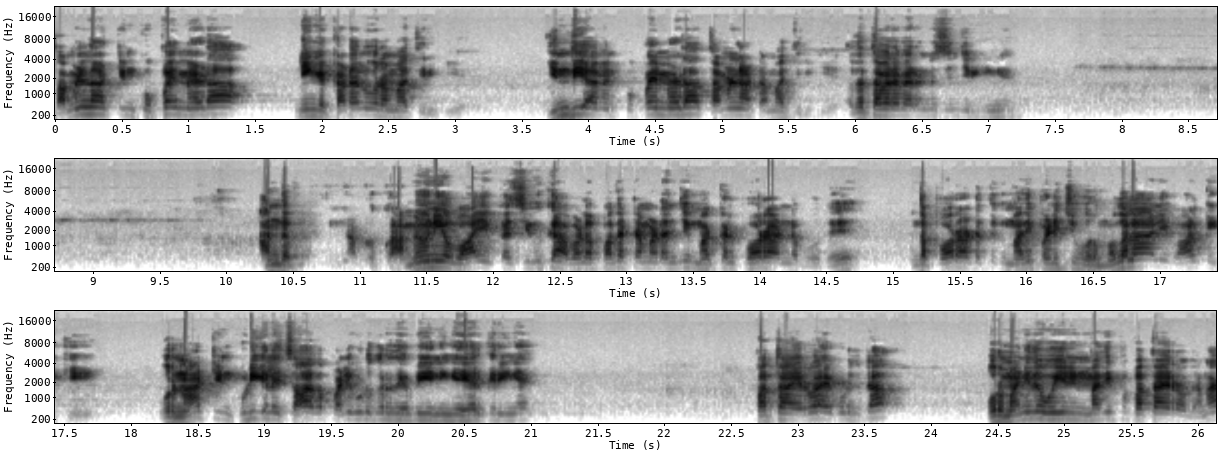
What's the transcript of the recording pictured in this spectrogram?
தமிழ்நாட்டின் குப்பை மேடா நீங்க கடலூரை மாத்திருக்கீங்க. இந்தியாவின் குப்பை மேடா தமிழ்நாட்டை மாத்திருக்கீங்க. அதை தவிர வேற என்ன செஞ்சிருக்கீங்க? அந்த அமோனிய வாயு கசிவுக்கு அவ்வளவு பதட்டம் அடைஞ்சு மக்கள் போராடின போது அந்த போராட்டத்துக்கு மதிப்பளிச்சு ஒரு முதலாளி வாழ்க்கைக்கு ஒரு நாட்டின் குடிகளை சாக பழி கொடுக்கறது எப்படி நீங்க ஏற்கிறீங்க? பத்தாயிரம் ரூபாய் கொடுத்துட்டா ஒரு மனித உயிரின் மதிப்பு பத்தாயிரம் ரூபா தானா?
